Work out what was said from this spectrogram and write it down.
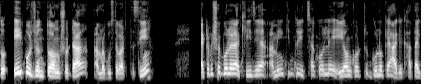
তো এই পর্যন্ত অংশটা আমরা বুঝতে পারতেছি। একটা বিষয় বলে রাখি যে, আমি কিন্তু ইচ্ছা করলে এই অঙ্কগুলোকে আগে খাতায়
